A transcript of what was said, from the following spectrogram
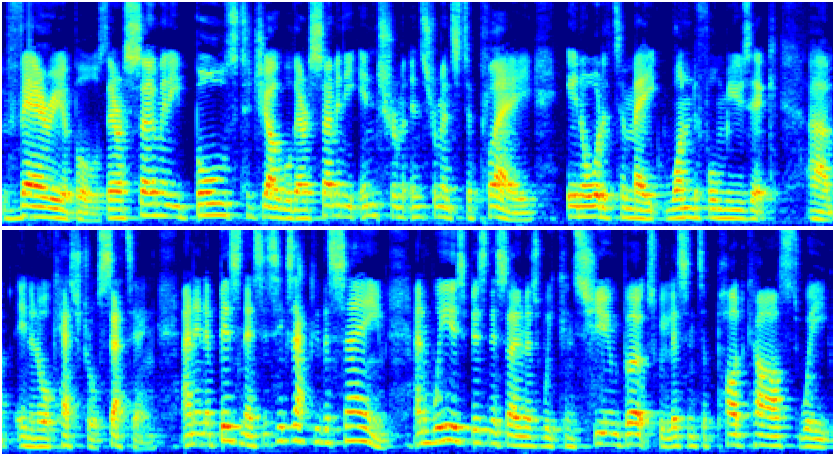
variables. There are so many balls to juggle. There are so many instruments to play in order to make wonderful music um, in an orchestral setting. And in a business, it's exactly the same. And we as business owners, we consume books, we listen to podcasts, we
